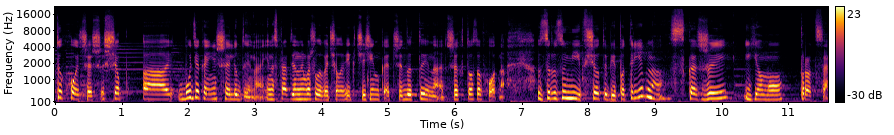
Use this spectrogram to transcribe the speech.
ти хочеш, щоб будь-яка інша людина, і насправді неважливо, чоловік чи жінка, чи дитина, чи хто завгодно, зрозумів, що тобі потрібно, скажи йому про це.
